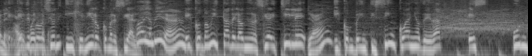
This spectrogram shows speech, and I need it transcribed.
es de profesión ingeniero comercial. Vaya, mira. Economista de la Universidad de Chile. Y con 25 años de edad es un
